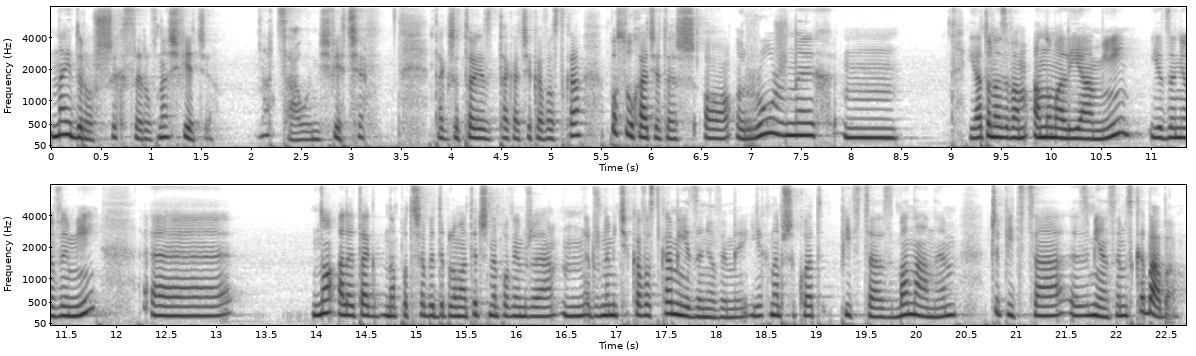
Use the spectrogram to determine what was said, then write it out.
Najdroższych serów na świecie. Na całym świecie. Także to jest taka ciekawostka. Posłuchacie też o różnych, mm, ja to nazywam anomaliami jedzeniowymi. E, no, ale tak na potrzeby dyplomatyczne powiem, że mm, różnymi ciekawostkami jedzeniowymi, jak na przykład pizza z bananem czy pizza z mięsem z kebaba.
